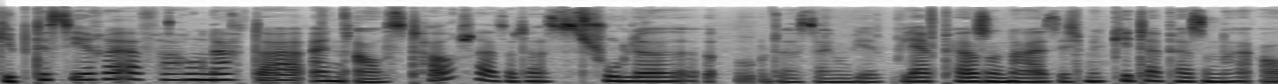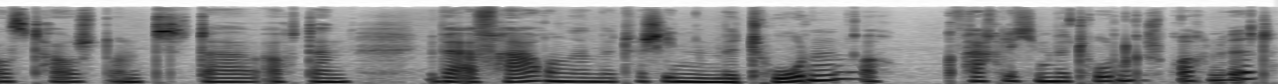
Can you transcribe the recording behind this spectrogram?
Gibt es Ihrer Erfahrung nach da einen Austausch, also dass Schule oder sagen wir Lehrpersonal sich mit Kita-Personal austauscht und da auch dann über Erfahrungen mit verschiedenen Methoden, auch fachlichen Methoden gesprochen wird?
